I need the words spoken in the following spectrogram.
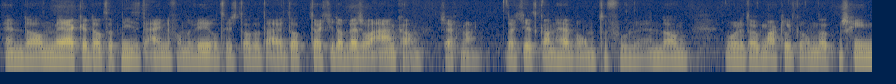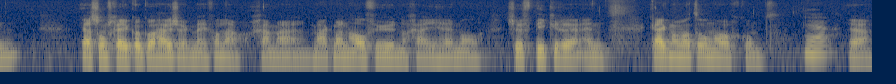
en dan merken dat het niet het einde van de wereld is, dat, het, uit- dat, dat je dat best wel aan kan, zeg maar. Dat je het kan hebben om te voelen. En dan wordt het ook makkelijker om dat misschien ja, soms geef ik ook wel huiswerk mee van, nou, ga maar, maak maar een half uur en dan ga je helemaal suf piekeren en kijk maar wat er omhoog komt. Ja, Ja,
